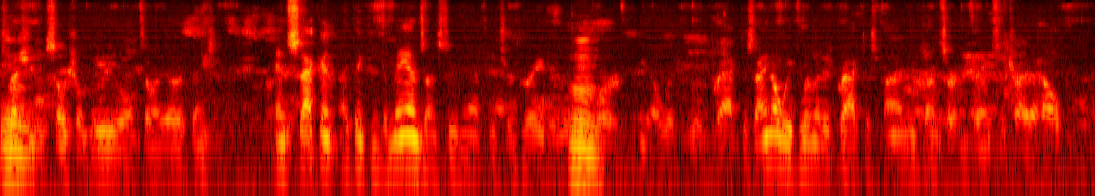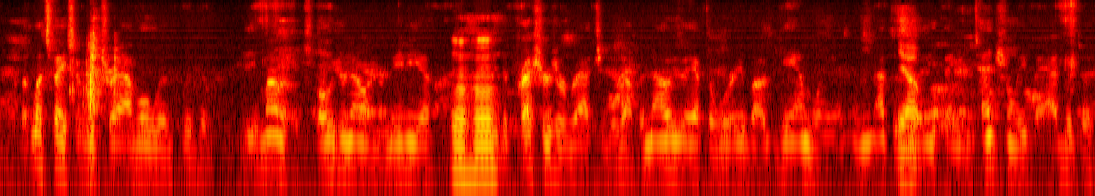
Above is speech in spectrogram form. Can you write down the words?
Mm. especially with social media and some of the other things. And second, I think the demands on student athletes are greater than Mm. they were, you know, with, with practice. I know we've limited practice time. We've done certain things to try to help. But let's face it, we travel with, with the, the amount of exposure now in the media, Mm-hmm. the pressures are ratcheted up. And now they have to worry about gambling. And not to Yep. do anything intentionally bad, but to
